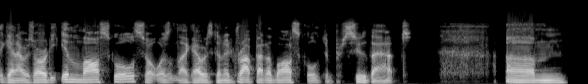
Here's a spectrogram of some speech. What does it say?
again I was already in law school, so it wasn't like I was going to drop out of law school to pursue that. Um,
